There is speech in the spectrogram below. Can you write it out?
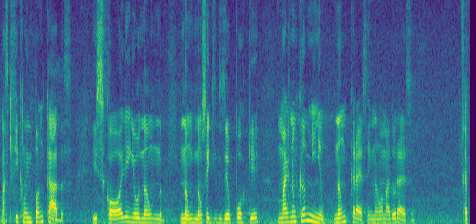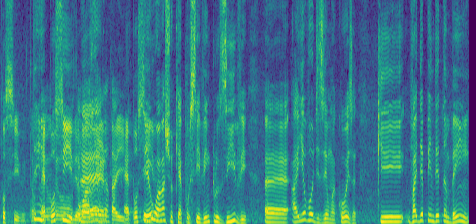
mas que ficam empancadas. Escolhem ou não, não, não sei dizer o porquê, mas não caminham, não crescem, não amadurecem. É possível, então. Tem, é possível. é, aí. é possível. Eu acho que é possível. Inclusive, é, aí eu vou dizer uma coisa que vai depender também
